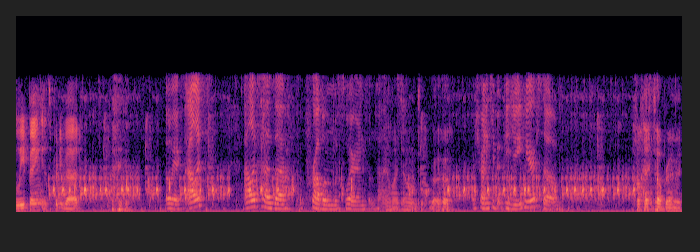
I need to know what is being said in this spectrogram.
bleeping. It's pretty bad. oh yeah, 'cause Alex, Alex has a, a problem with swearing sometimes. no. I don't. We're trying to keep it PG here, so oh, heads up, Rami.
